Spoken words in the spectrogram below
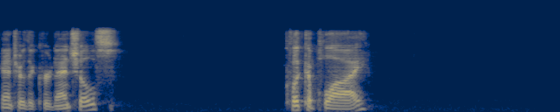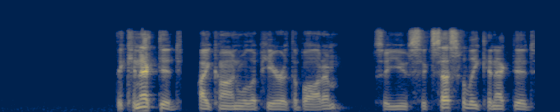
Enter the credentials. Click Apply. The connected icon will appear at the bottom. So you've successfully connected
